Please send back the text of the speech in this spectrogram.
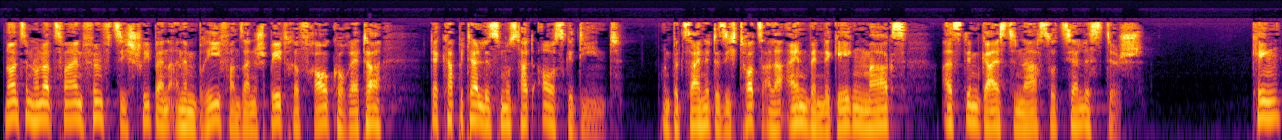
1952 schrieb er in einem Brief an seine spätere Frau Coretta, der Kapitalismus hat ausgedient und bezeichnete sich trotz aller Einwände gegen Marx als dem Geiste nach sozialistisch. King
